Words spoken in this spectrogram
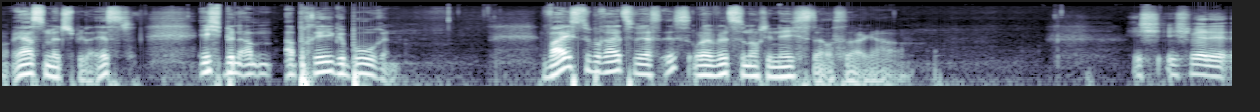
vom ersten Mitspieler ist: Ich bin am April geboren. Weißt du bereits, wer es ist, oder willst du noch die nächste Aussage haben? Ich, ich werde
